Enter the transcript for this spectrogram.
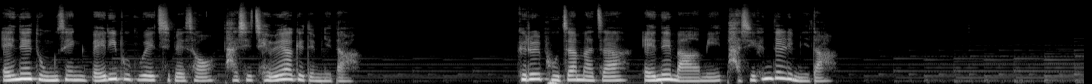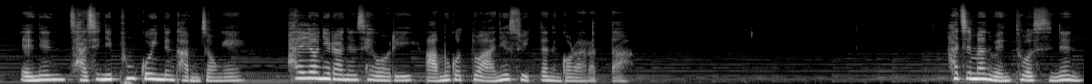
앤의 동생 메리 부부의 집에서 다시 재회하게 됩니다. 그를 보자마자 앤의 마음이 다시 흔들립니다. 앤은 자신이 품고 있는 감정에 8년이라는 세월이 아무것도 아닐 수 있다는 걸 알았다. 하지만 웬투어스는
